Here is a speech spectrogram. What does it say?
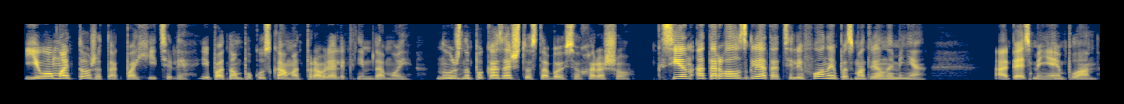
Его мать тоже так похитили, и потом по кускам отправляли к ним домой. Нужно показать, что с тобой все хорошо. Ксен оторвал взгляд от телефона и посмотрел на меня. Опять меняем план.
